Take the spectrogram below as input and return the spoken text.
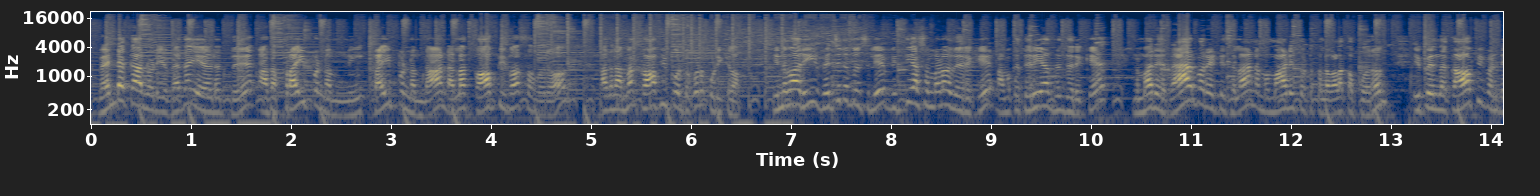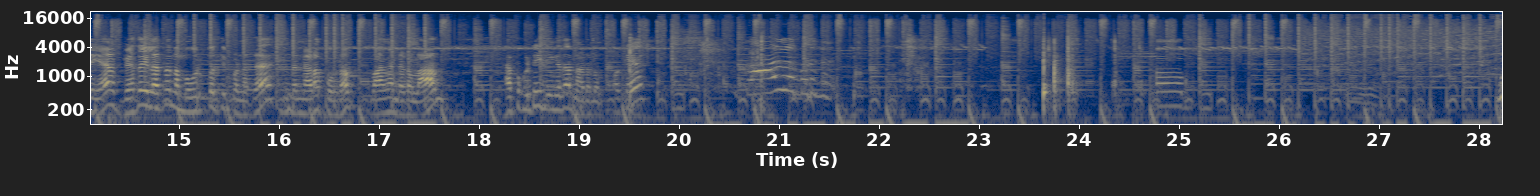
வெண்டைக்காரனுடைய விதையை எடுத்து அதை ஃப்ரை பண்ணோம்னி ஃப்ரை பண்ணோம்னா நல்லா காஃபி வாசம் வரும். அதை நம்ம காஃபி போட்டு கூட குடிக்கலாம். இந்த மாதிரி வெஜிடபிள்ஸ்லயே வித்தியாசமானது இருக்கு. நமக்கு தெரியாதது இருக்கு. இந்த மாதிரி ரேர் வெரைட்டிஸ் எல்லாம் நம்ம மாடி தோட்டத்துல வளர்க்க போறோம். இப்போ இந்த காஃபி வெண்டைய விதையில தான் நம்ம உற்பத்தி பண்ணதை இந்த நட போறோம். வாங்க நடலாம். அப்ப குட்டி நீங்க தான் நடணும். ஓகே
